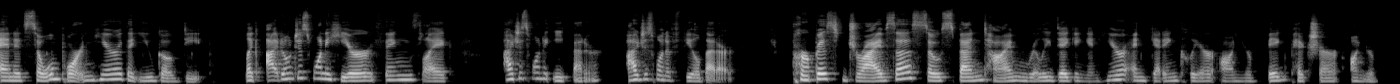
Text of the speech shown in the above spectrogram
And it's so important here that you go deep. Like, I don't just want to hear things like, I just want to eat better. I just want to feel better. Purpose drives us. So spend time really digging in here and getting clear on your big picture, on your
